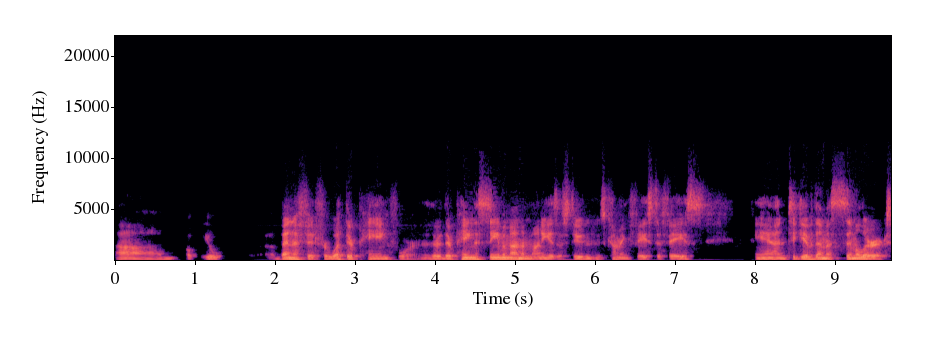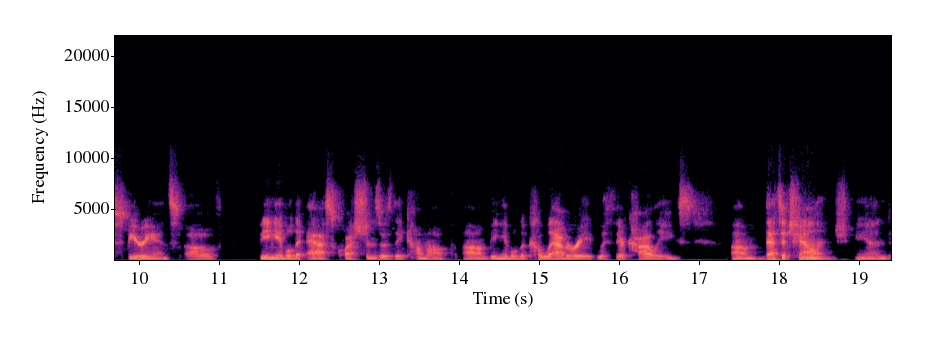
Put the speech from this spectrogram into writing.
um, benefit for what they're paying for. They're, they're paying the same amount of money as a student who's coming face to face. And to give them a similar experience of being able to ask questions as they come up, um, being able to collaborate with their colleagues, um, that's a challenge. And,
